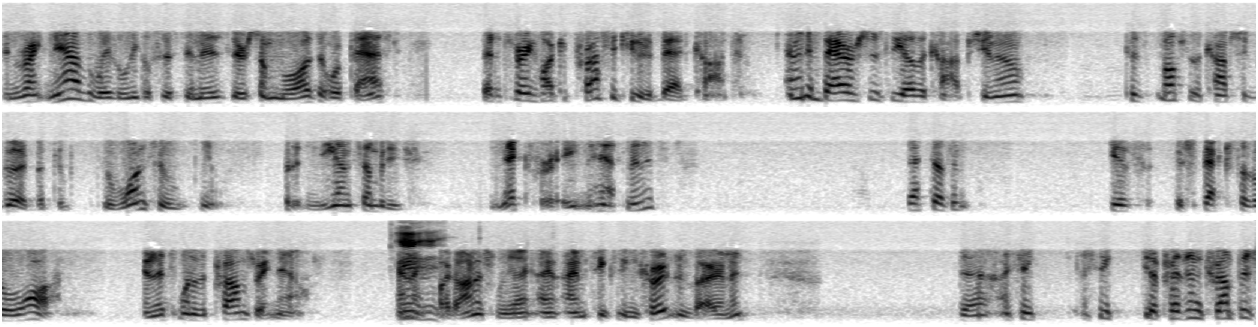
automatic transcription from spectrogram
And right now, the way the legal system is, there's some laws that were passed that it's very hard to prosecute a bad cop. And it embarrasses the other cops, you know? Because most of the cops are good, but the, the ones who, you know, put a knee on somebody's neck for eight and a half minutes, that doesn't give respect for the law. And that's one of the problems right now. And I, quite honestly, I, I'm thinking in current environment, uh, I think I think uh, President Trump is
